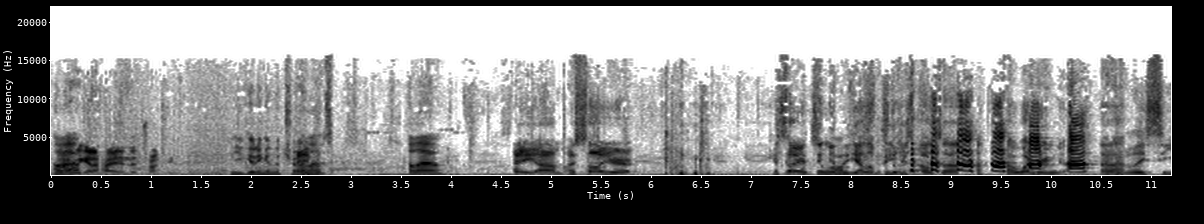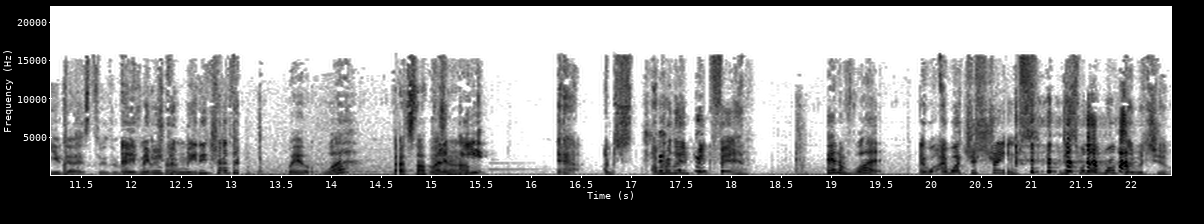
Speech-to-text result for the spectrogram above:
Hello? Alright, we gotta hide in the trunk. Are you getting in the trunk? Hello? Hello? Hey, um, I saw your. I saw your what's so thing in the yellow pages. I was uh, uh wondering. I Uh, can really see you guys through the roof. hey, of maybe the we could meet each other. Wait, what? That's not the Want to meet? Yeah, I'm just. I'm really a big fan. Fan of what? I, I watch your streams. I just want to roleplay with you.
